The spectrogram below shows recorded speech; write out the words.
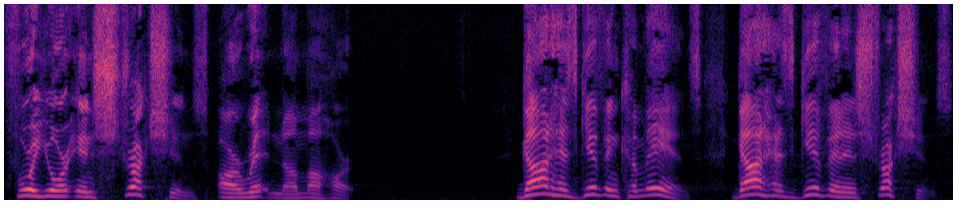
for your instructions are written on my heart. God has given commands, God has given instructions.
